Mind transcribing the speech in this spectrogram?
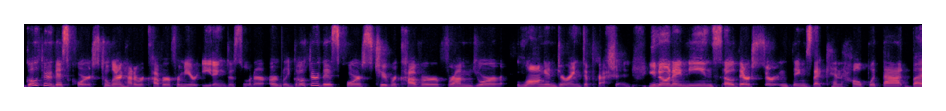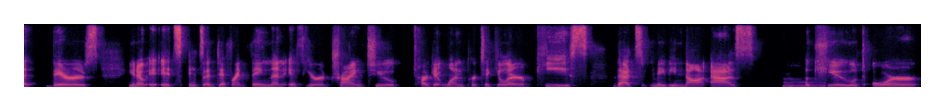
go through this course to learn how to recover from your eating disorder, or like go through this course to recover from your long enduring depression. You know what I mean? So there are certain things that can help with that, but there's, you know, it, it's it's a different thing than if you're trying to target one particular piece that's maybe not as hmm. acute or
